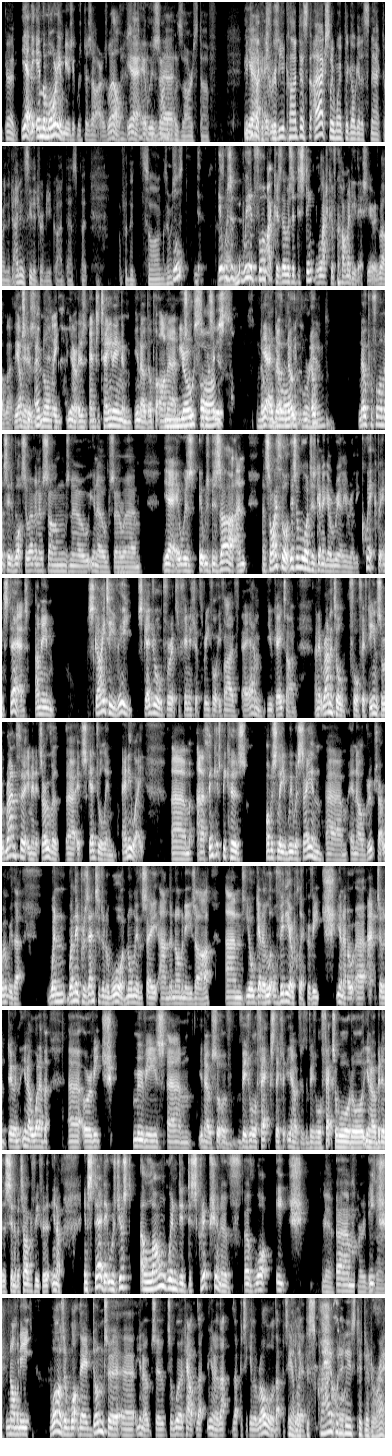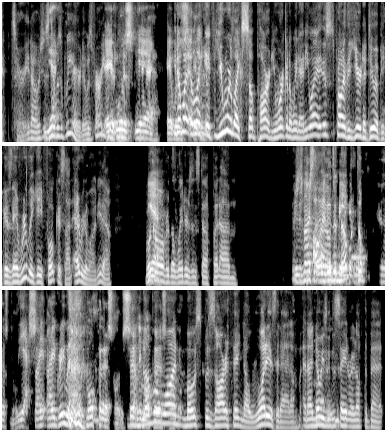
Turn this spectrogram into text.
Good. yeah, the in memoriam music was bizarre as well. Yeah, it was. a lot of Uh, bizarre stuff. They yeah, did like a it was- trivia contest. I actually went to go get a snack during the. I didn't see the trivia contest, but for the songs, it was well, just. it was a weird format because there was a distinct lack of comedy this year as well. Like the Oscars and- normally, you know, is entertaining, and you know they'll put on uh, no songs. No, Yeah, oh, no- no- no- no performances whatsoever, no songs, no, you know. So um, yeah, it was it was bizarre, and and so I thought this awards is going to go really really quick, but instead, I mean, Sky TV scheduled for it to finish at three forty five a.m. UK time, and it ran until four fifteen, so it ran thirty minutes over uh, its scheduling anyway. Um, and I think it's because obviously we were saying um, in our group chat, weren't we, that when when they presented an award, normally they say, and the nominees are, and you'll get a little video clip of each, you know, uh, actor doing, you know, whatever, uh, or of each movie's, um, you know, sort of visual effects. They, you know, if it's the visual effects award or you know a bit of the cinematography for, you know, instead it was just a long-winded description of of what each Yeah, um, each nominee was and what they had done to uh, you know to to work out that you know that that particular role or that particular yeah, like describe what it is to direct, or you know, it was just Yeah. it was weird. It was very. it weird. was yeah it You was know what? it Like, was- if you were like subpar and you weren't going to win anyway, this is probably the year to do it because they really gave focus on everyone. You know, we'll Yeah. go over the winners and stuff, but um, it was nice that Oh, and the number, the, personal yes I, I agree with that more personal it was certainly the more number personal one most bizarre thing. Now, what is it, Adam? And I know he's going to say it right off the bat.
